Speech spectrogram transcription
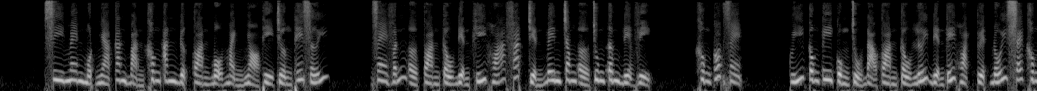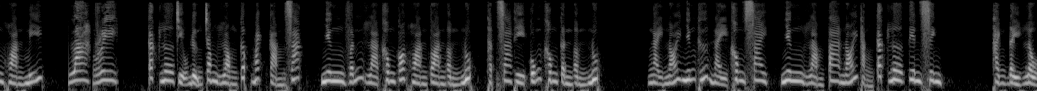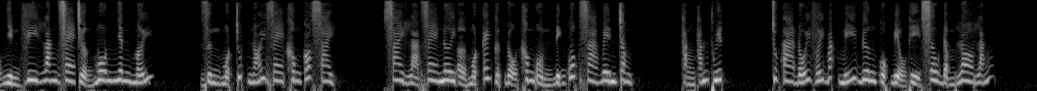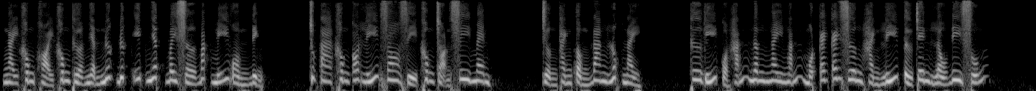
Siemens một nhà căn bản không ăn được toàn bộ mảnh nhỏ thị trường thế giới. Xe vẫn ở toàn cầu điện khí hóa phát triển bên trong ở trung tâm địa vị. Không có xe. Quý công ty cùng chủ đạo toàn cầu lưới điện kế hoạch tuyệt đối sẽ không hoàn mỹ. La Ri. Các lơ chịu đựng trong lòng cấp bách cảm giác. Nhưng vẫn là không có hoàn toàn ẩn nút. Thật ra thì cũng không cần ẩn nút. Ngài nói những thứ này không sai. Nhưng làm ta nói thẳng các lơ tiên sinh. Thành đầy lầu nhìn vi lăng xe trưởng môn nhân mới. Dừng một chút nói xe không có sai. Sai là xe nơi ở một cái cực độ không ổn định quốc gia bên trong. Thằng thắn thuyết. Chúng ta đối với Bắc Mỹ đương cuộc biểu thì sâu đậm lo lắng. Ngày không khỏi không thừa nhận nước Đức ít nhất bây giờ Bắc Mỹ ổn định. Chúng ta không có lý do gì không chọn xi men. Trưởng thành tổng đang lúc này. Thư ký của hắn nâng ngay ngắn một cái cái dương hành lý từ trên lầu đi xuống.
